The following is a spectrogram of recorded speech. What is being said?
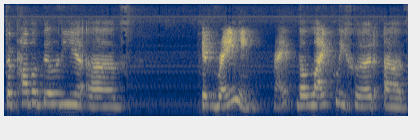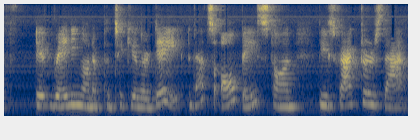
the probability of it raining, right? The likelihood of it raining on a particular date. That's all based on these factors that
